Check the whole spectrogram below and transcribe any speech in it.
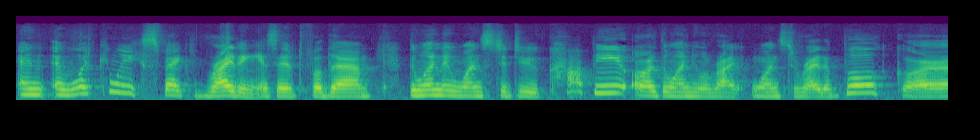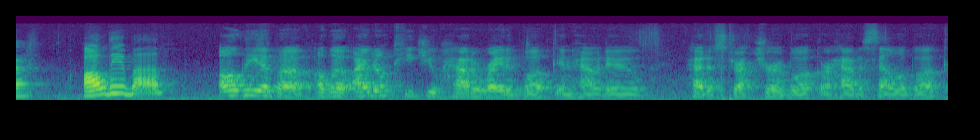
And and what can we expect writing? Is it for the the one who wants to do copy, or the one who write, wants to write a book, or all the above? All the above. Although I don't teach you how to write a book and how to how to structure a book or how to sell a book,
